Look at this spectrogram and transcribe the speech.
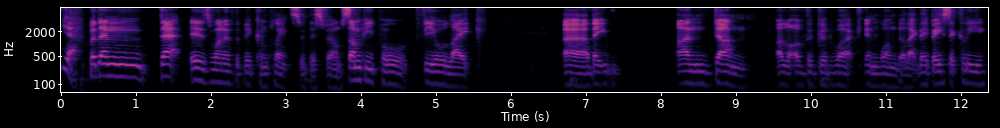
Yeah, But then that is one of the big complaints with this film. Some people feel like uh, they undone a lot of the good work in Wanda. Like they basically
